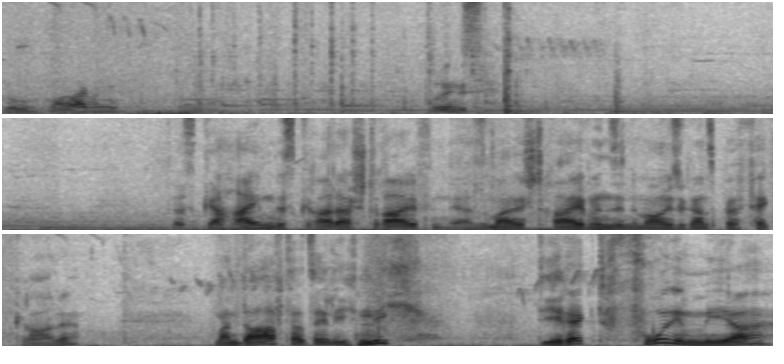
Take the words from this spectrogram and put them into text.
So, Wagen. Übrigens, das Geheimnis gerader Streifen. Also meine Streifen sind immer noch nicht so ganz perfekt gerade. Man darf tatsächlich nicht direkt vor dem Meer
